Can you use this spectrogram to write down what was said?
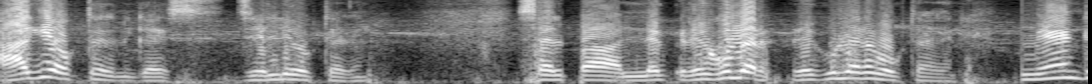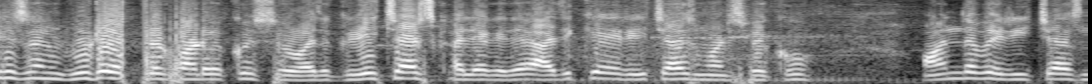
ಹಾಗೆ ಹೋಗ್ತಾ ಇದ್ದೀನಿ ಗೈಸ್ ಜಲ್ಲಿ ಹೋಗ್ತಾ ಇದ್ದೀನಿ. ಸ್ವಲ್ಪ ರೆಗ್ಯುಲರ್ ರೆಗ್ಯುಲರಾಗಿ ಹೋಗ್ತಾ ಇದ್ದೀನಿ. ಮೇನ್ ರೀಸನ್ ವೀಡಿಯೋ ಅಪ್ಲೋಡ್ ಮಾಡಬೇಕು ಸೊ ಅದಕ್ಕೆ ರೀಚಾರ್ಜ್ ಖಾಲಿಯಾಗಿದೆ ಅದಕ್ಕೆ ರೀಚಾರ್ಜ್ ಮಾಡಿಸ್ಬೇಕು. ಆನ್ ದ ವೇ ರೀಚಾರ್ಜ್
